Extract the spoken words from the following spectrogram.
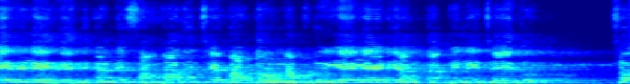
ఏది లేదు. ఎందుకంటే సంపాదించే భర్త ఉన్నప్పుడు ఏ లేడీ అంత బిలీవ్ చేయదు. సో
